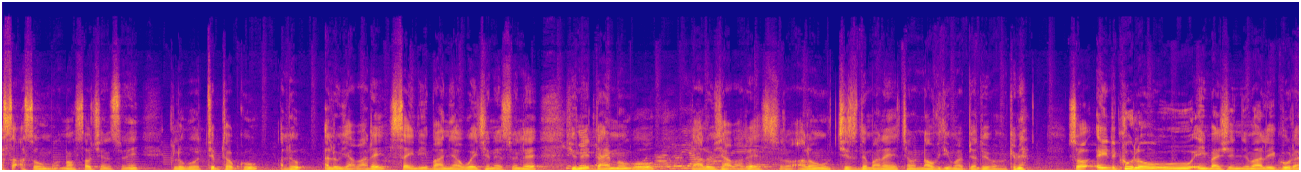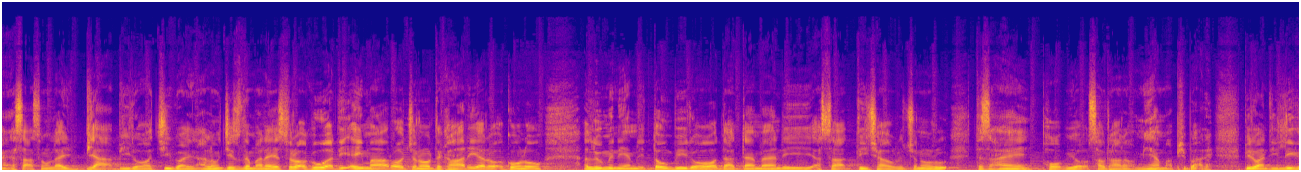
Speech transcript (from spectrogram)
အစအဆုံးပေါ့နော်ဆောက်ချင်တယ်ဆိုရင် global tip top ကိုအလုပ်အလုပ်ရပါတယ်စိတ်တွေဘာညာဝယ်ချင်တယ်ဆိုရင်လည်း unit diamond ကိုလာလို့ရပါတယ်ဆိုတော့အားလုံးကိုကျေးဇူးတင်ပါတယ်ကျွန်တော်နောက်ဗီဒီယိုမှာပြန်တွေ့ပါမယ်ခင်ဗျာ ဆိုတော့အိမ်တစ်ခုလုံးကိုအိမ်ပိုင်ရှင်ညီမလေးကိုယ်တိုင်အစအဆုံးလိုက်ပြပြီးတော့ကြည့်ပါရင်အားလုံးကျေးဇူးတင်ပါတယ်ဆိုတော့အခုကဒီအိမ်မှာတော့ကျွန်တော်တကားတွေကတော့အကုန်လုံးအလူမီနီယမ်တွေတုံးပြီးတော့ဒါတန်ပန်းတွေအစတီချာကိုကျွန်တော်တို့ဒီဇိုင်းဖော်ပြီးတော့ဆောက်ထားတာကိုမြင်ရမှာဖြစ်ပါတယ်ပြီးတော့ဒီလီက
